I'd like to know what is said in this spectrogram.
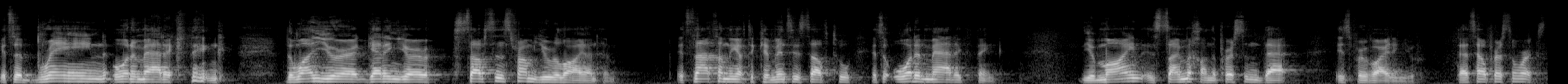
It's a brain automatic thing. The one you're getting your substance from, you rely on him. It's not something you have to convince yourself to. It's an automatic thing. Your mind is saimach on the person that is providing you. That's how a person works.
